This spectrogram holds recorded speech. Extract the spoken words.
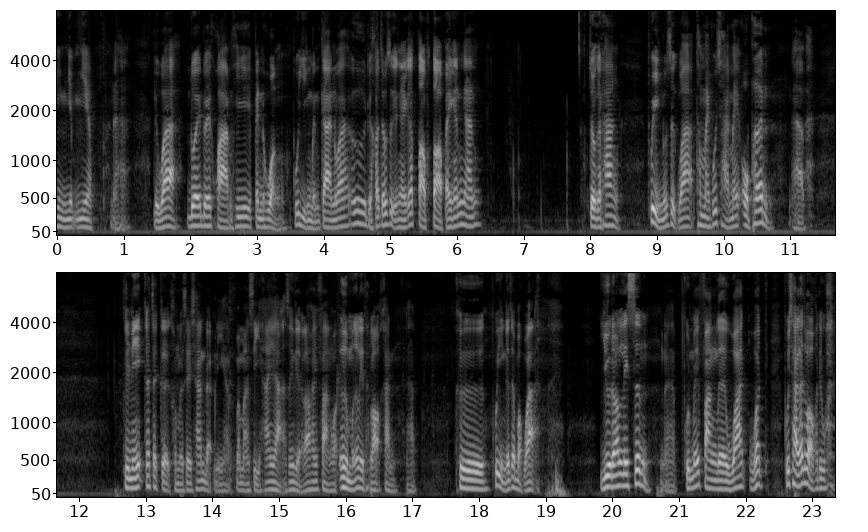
ยิงเงียบๆนะฮะหรือว่าด้วยด้วยความที่เป็นห่วงผู้หญิงเหมือนกันว่าเออเดี๋ยวเขาจะรู้สึกยังไงก็ตอบตอบไปงั้นๆจนกระทั่งผู้หญิงรู้สึกว่าทำไมผู้ชายไม่โอเพนนะครับ ทีนี้ก็จะเกิด conversation แบบนี้ครับประมาณ4ี่ห้าอย่าง ซึ่งเดี๋ยวเล่าให้ฟังว่าเออมันก็เลยทะเลาะกันนะครับคือผู้หญิงก็จะบอกว่า you don't listen นะครับคุณไม่ฟังเลย what what ผู้ชายก็จะบอกเขาทีว่า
